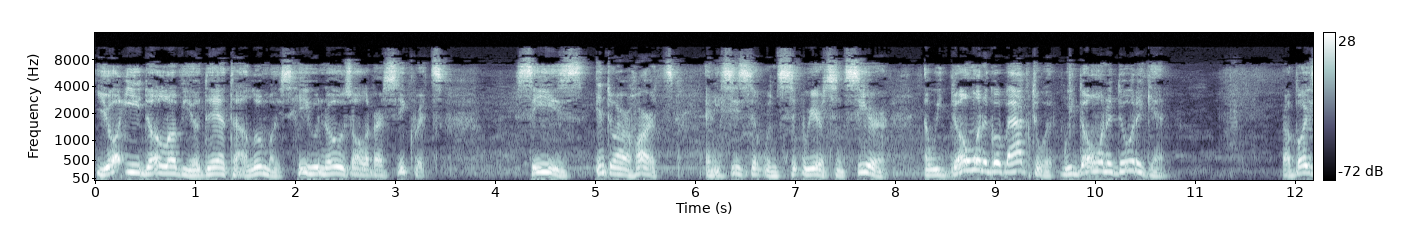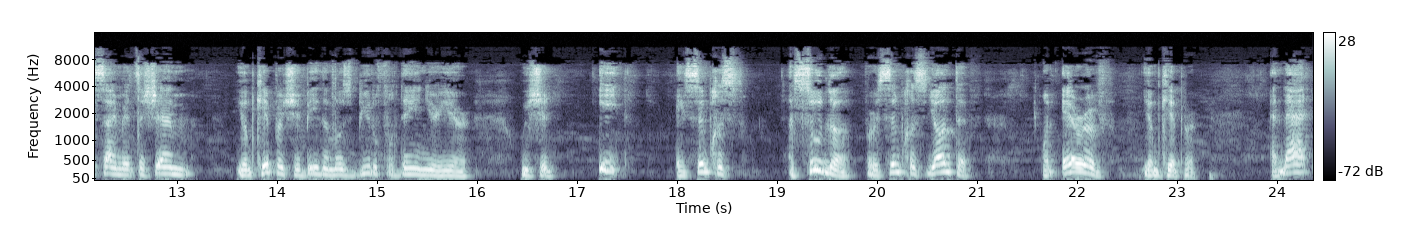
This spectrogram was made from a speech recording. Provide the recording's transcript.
your idol of Yodea Ta'alumos. He who knows all of our secrets sees into our hearts and he sees that when we are sincere and we don't want to go back to it, we don't want to do it again. Rabbi Saim, it's Hashem, Yom Kippur should be the most beautiful day in your year. We should eat a simchas, a suda for simchas yontif on Erev Yom Kippur. And that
